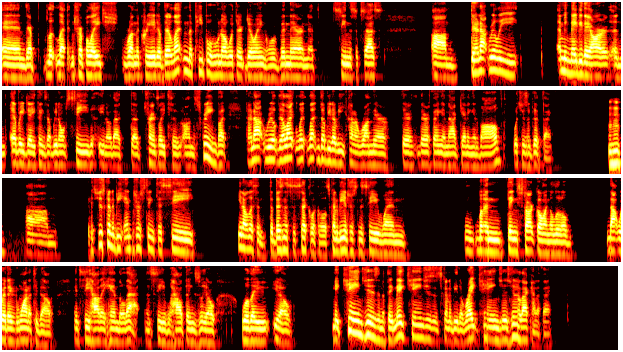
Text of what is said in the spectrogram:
and they're let- letting triple h run the creative they're letting the people who know what they're doing who have been there and have seen the success um they're not really i mean maybe they are in everyday things that we don't see you know that that translate to on the screen but they're not real they're like let, letting wwe kind of run their their their thing and not getting involved which is a good thing Mhm. um it's just going to be interesting to see. You know, listen, the business is cyclical. It's going to be interesting to see when when things start going a little not where they want it to go, and see how they handle that, and see how things. You know, will they you know make changes, and if they make changes, it's going to be the right changes. You know that kind of thing.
